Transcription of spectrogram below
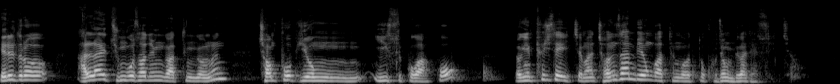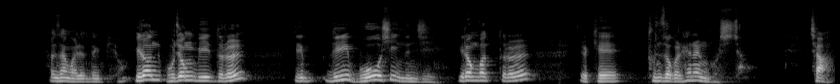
예를 들어 알라리 중고서점 같은 거는 점포 비용이 있을 것 같고 여기 표시되어 있지만 전산 비용 같은 것도 고정비가 될 수 있죠. 전산 관련된 비용. 이런 고정비들을 이 무엇이 있는지 이런 것들을 이렇게 분석을 해내는 것이죠. 자,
